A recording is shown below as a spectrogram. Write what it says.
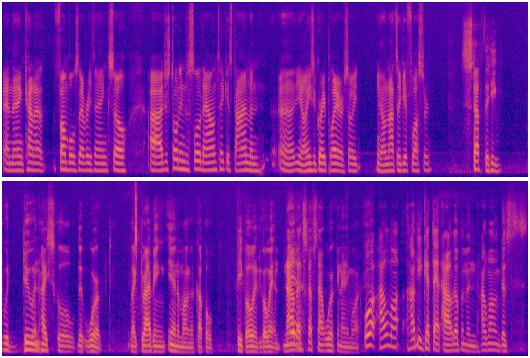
and then kind of fumbles everything. So I just told him to slow down, take his time, and uh, you know he's a great player, so he you know not to get flustered. Stuff that he would do in high school that worked, like driving in among a couple people and go in. Now Yeah. that stuff's not working anymore. Well- how long? How do you get that out of him, and how long does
